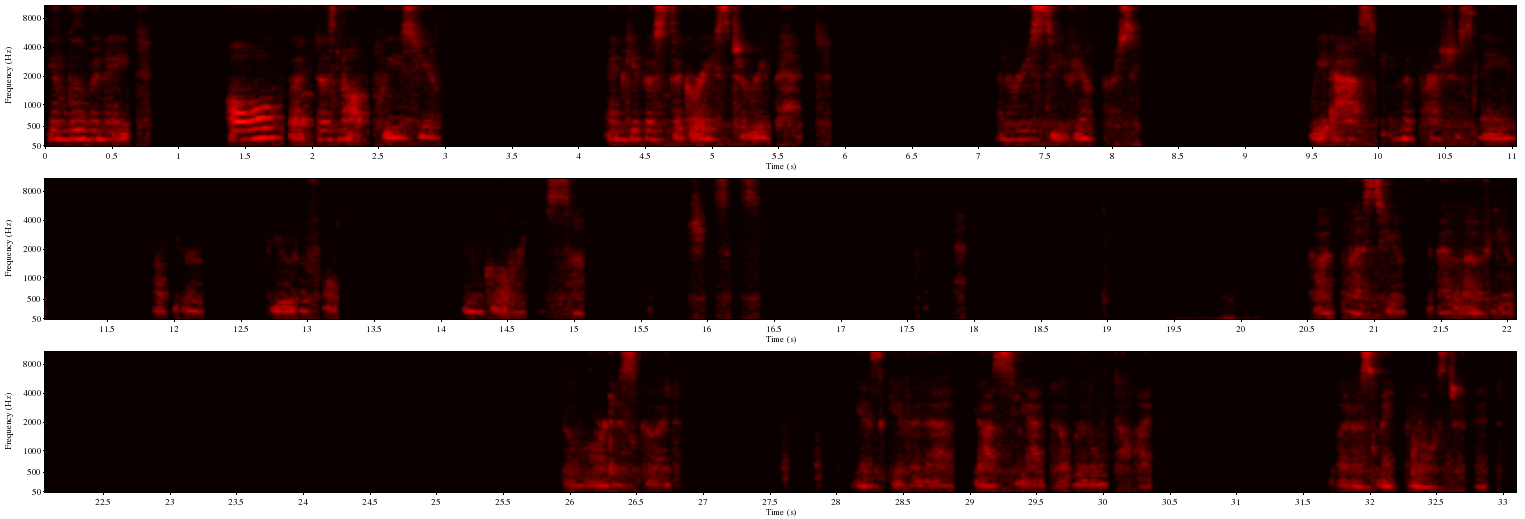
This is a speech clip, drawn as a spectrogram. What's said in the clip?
Illuminate all that does not please you and give us the grace to repent and receive your mercy. We ask in the precious name of your beautiful and glorious Son, Lord Jesus. Amen. Amen. God bless you. I love you. The Lord is good. He has given us yet a little time. Let us make the most of it.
